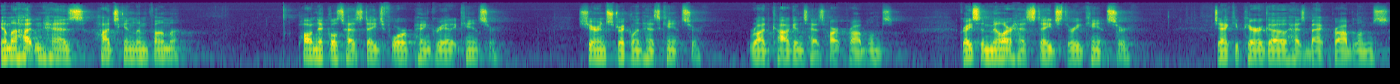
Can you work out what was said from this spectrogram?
Emma Hutton has Hodgkin lymphoma. Paul Nichols has stage four pancreatic cancer. Sharon Strickland has cancer. Rod Coggins has heart problems. Grayson Miller has stage three cancer. Jackie Perigo has back problems.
